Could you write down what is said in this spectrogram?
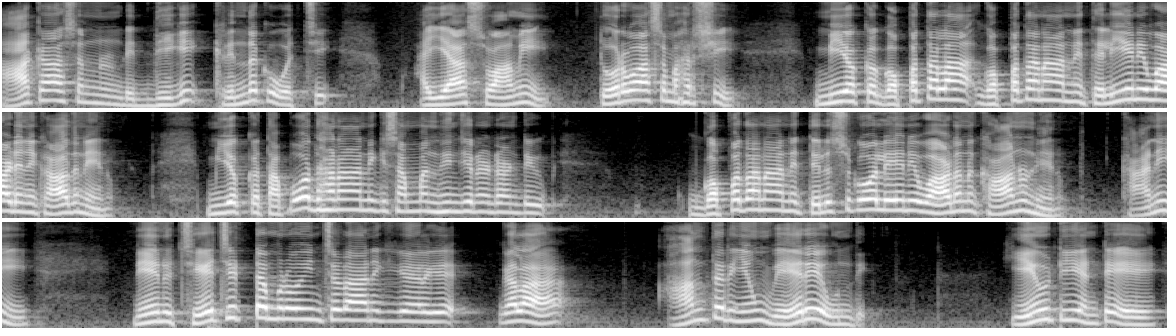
ఆకాశం నుండి దిగి క్రిందకు వచ్చి అయ్యా స్వామి దూర్వాస మహర్షి మీ యొక్క గొప్పతల గొప్పతనాన్ని తెలియని వాడిని కాదు నేను. మీ యొక్క తపోధనానికి సంబంధించినటువంటి గొప్పతనాన్ని తెలుసుకోలేని వాడను కాను నేను. కానీ నేను చేచిట్టం రోయించడానికి కలిగే గల ఆంతర్యం వేరే ఉంది. ఏమిటి అంటే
